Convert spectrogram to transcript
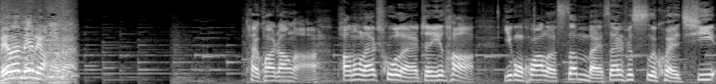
没完没了的，太夸张了啊！胖东来出来这一趟，一共花了三百三十四块七，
